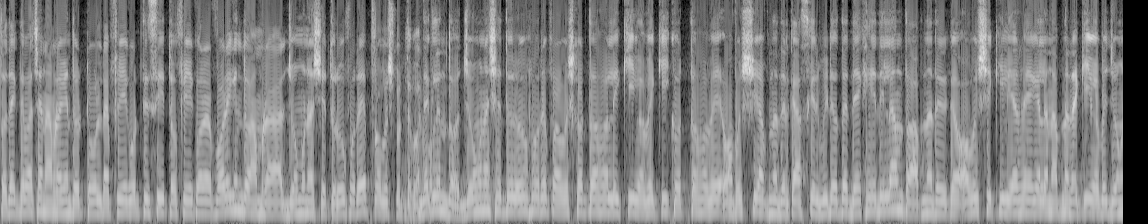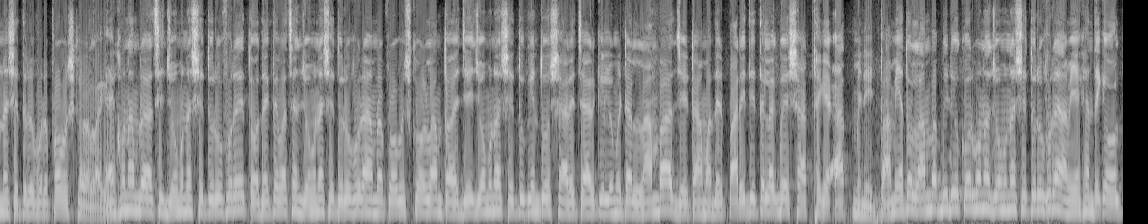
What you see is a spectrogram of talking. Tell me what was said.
তো দেখতে পাচ্ছেন, আমরা কিন্তু টোলটা পে করতেছি। তো পে করার পরে কিন্তু আমরা যমুনা সেতুর উপরে প্রবেশ করতে পারব। দেখলেন তো, যমুনা সেতুর উপরে প্রবেশ করতে হলে কীভাবে কি করতে হবে? অবশ্যই আপনাদেরকে আজকের ভিডিওতে দেখিয়ে দিলাম। তো আপনাদেরকে অবশ্যই ক্লিয়ার হয়ে গেলেন আপনারা কীভাবে যমুনা সেতুর উপরে প্রবেশ করা লাগে। এখন আমরা আছি যমুনা সেতুর উপরে। তো দেখতে পাচ্ছেন যমুনা সেতুর উপরে আমরা প্রবেশ করলাম। তো যে যমুনা সেতু কিন্তু সাড়ে চার কিলোমিটার লম্বা যেটা আমাদের পাড়ি দিতে লাগবে সাত থেকে আট মিনিট। তো আমি এত লম্বা ভিডিও করব না যমুনা সেতুর উপরে। আমি এখান থেকে অল্প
